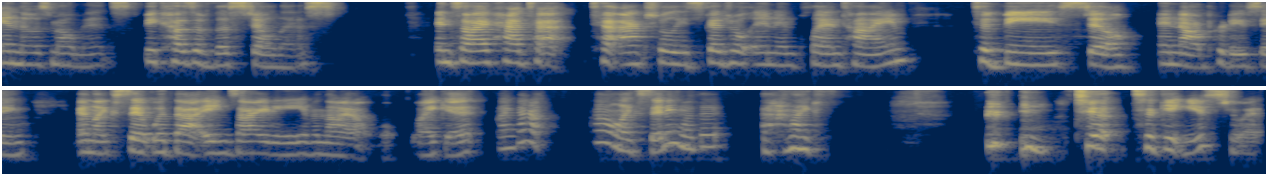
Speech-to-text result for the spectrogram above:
in those moments because of the stillness. And so I've had to, to actually schedule in and plan time to be still and not producing and like sit with that anxiety, even though I don't like it. Like I don't, I don't like sitting with it. I like to to get used to it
